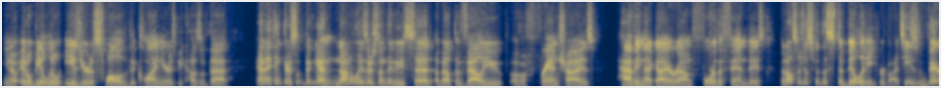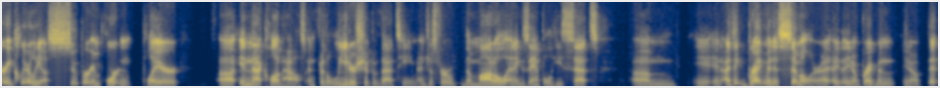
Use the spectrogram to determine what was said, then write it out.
You know, it'll be a little easier to swallow the decline years because of that. And I think there's, again, not only is there something to be said about the value of a franchise having that guy around for the fan base, but also just for the stability he provides. He's very clearly a super important player uh, in that clubhouse and for the leadership of that team and just for the model and example he sets. Um, and I think Bregman is similar. I, you know, Bregman, you know, it,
